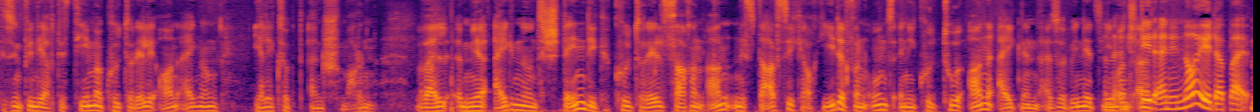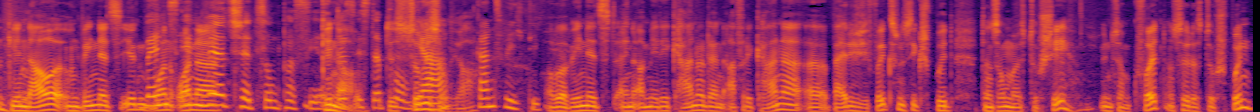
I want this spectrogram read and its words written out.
Deswegen finde ich auch das Thema kulturelle Aneignung ehrlich gesagt ein Schmarrn weil wir eignen uns ständig kulturell Sachen an und es darf sich auch jeder von uns eine Kultur aneignen. Also wenn jetzt und jemand entsteht eine neue dabei. Genau und wenn jetzt irgendwann Wenn's einer in Wertschätzung passiert, genau, das ist der das Punkt. Sowieso, ja, ja, ganz wichtig. Aber wenn jetzt ein Amerikaner oder ein Afrikaner äh, bayerische Volksmusik spielt, dann sagen wir, es ist doch schön, wenn es ihm gefällt, dann soll das doch spielen.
